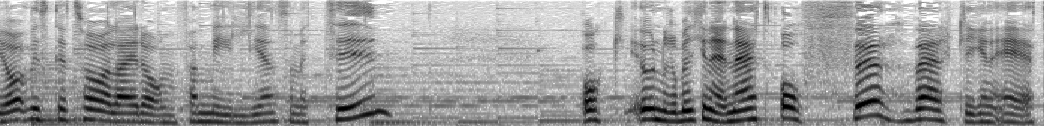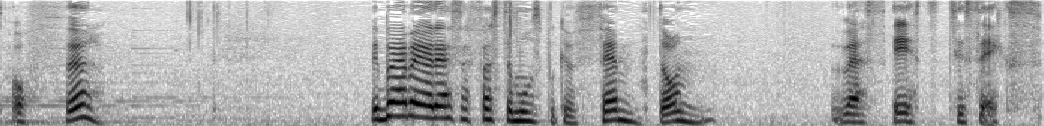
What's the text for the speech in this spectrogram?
Ja, vi ska tala idag om familjen som ett team. Och underrubriken är När ett offer verkligen är ett offer. Vi börjar med att läsa första Moseboken 15, vers 1-6.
